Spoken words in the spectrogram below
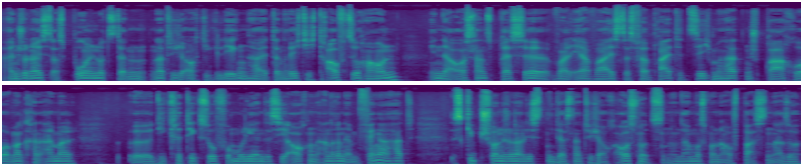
ein Journalist aus Polen nutzt dann natürlich auch die Gelegenheit, dann richtig drauf zu hauen in der Auslandspresse, weil er weiß, das verbreitet sich, man hat ein Sprachrohr, man kann einmal die Kritik so formulieren, dass sie auch einen anderen Empfänger hat. Es gibt schon Journalisten, die das natürlich auch ausnutzen und da muss man aufpassen. Also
